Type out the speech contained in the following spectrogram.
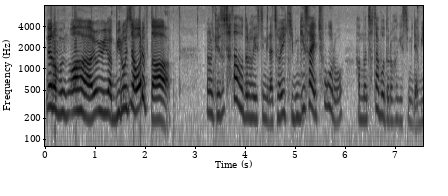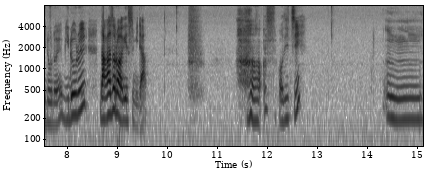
네, 여러분. 와, 여기, 야, 미로 진짜 어렵다. 여러분, 계속 찾아보도록 하겠습니다. 저희 김기사의 촉으로 한번 찾아보도록 하겠습니다. 미로를. 미로를 나가도록 하겠습니다. 어딨지? 음,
